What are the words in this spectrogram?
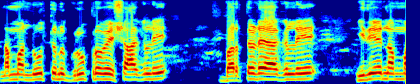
ನಮ್ಮ ನೂತನ ಗೃಹ ಪ್ರವೇಶ ಆಗಲಿ ಬರ್ತ್ಡೇ ಆಗಲಿ, ಇದೇ ನಮ್ಮ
